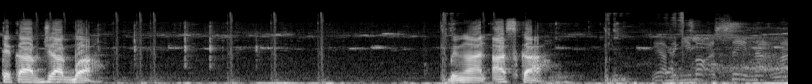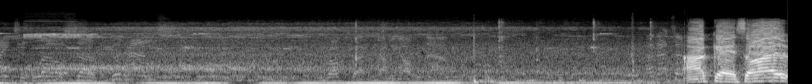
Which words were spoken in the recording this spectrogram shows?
Take off Jagba. Bring on Oscar. Yeah, I think you might have seen that late as well. So good hands. Drogba coming off now. And that's a Okay, so all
